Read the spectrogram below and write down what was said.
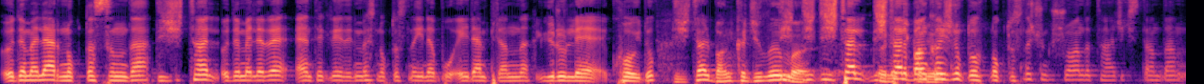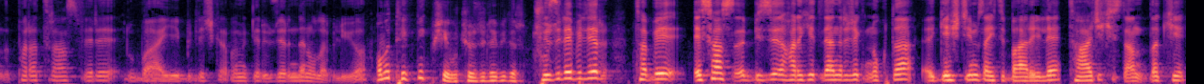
ödemeler noktasında dijital ödemelere entegre edilmesi noktasında yine bu eylem planını yürürlüğe koyduk. Dijital bankacılığı Dij- mı? dij- dijital dijital bankacılık nok- noktasında çünkü şu anda Tacikistan'dan para transferi Dubai, Birleşik Arap Emirlikleri üzerinden olabiliyor. Ama teknik bir şey bu çözülebilir. Çözülebilir. Tabi esas bizi hareketlendirecek nokta e, geçtiğimiz ay itibariyle Tacikistan'daki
